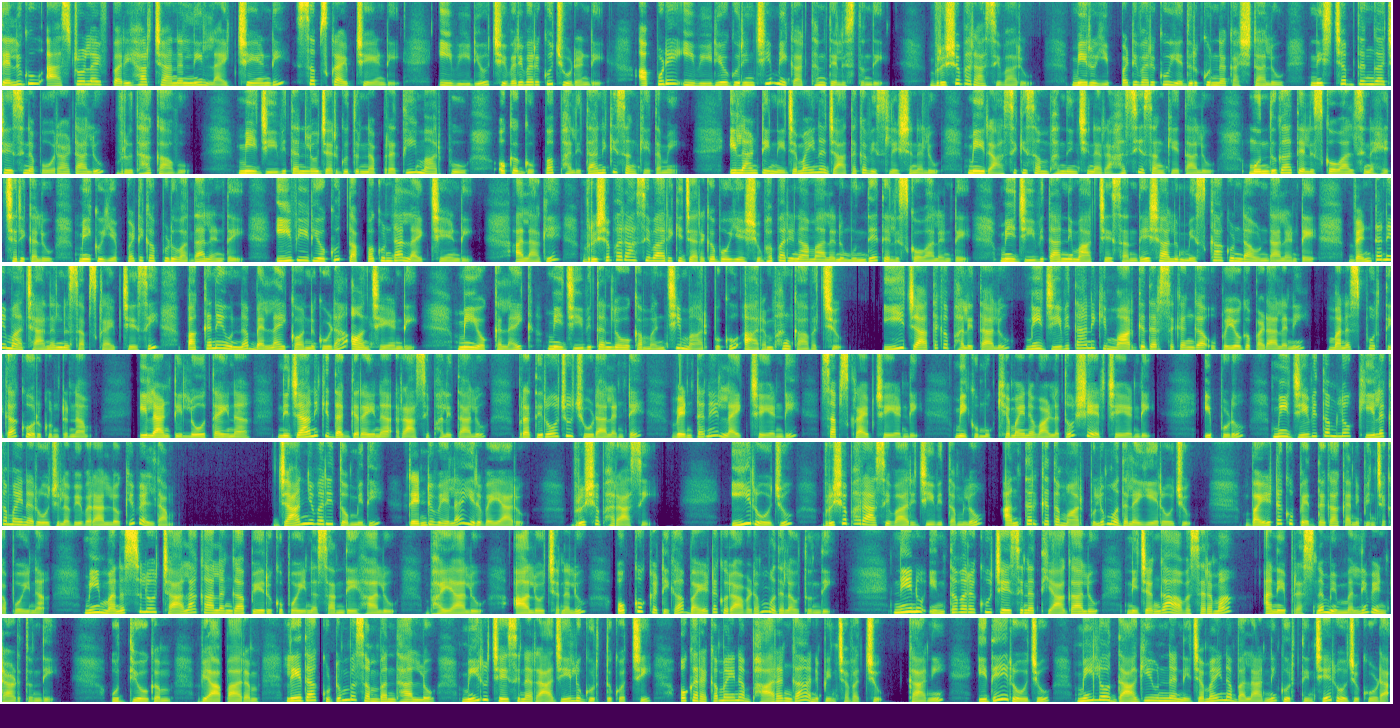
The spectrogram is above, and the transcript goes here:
తెలుగు ఆస్ట్రోలైఫ్ పరిహార్ ఛానల్ని లైక్ చేయండి సబ్స్క్రైబ్ చేయండి. ఈ వీడియో చివరి వరకు చూడండి. అప్పుడే ఈ వీడియో గురించి మీకు అర్థం తెలుస్తుంది. వృషభ రాశివారు మీరు ఇప్పటివరకు ఎదుర్కొన్న కష్టాలు నిశ్శబ్దంగా చేసిన పోరాటాలు వృధా కావు. మీ జీవితంలో జరుగుతున్న ప్రతి మార్పు ఒక గొప్ప ఫలితానికి సంకేతమే. ఇలాంటి నిజమైన జాతక విశ్లేషణలు మీ రాశికి సంబంధించిన రహస్య సంకేతాలు ముందుగా తెలుసుకోవాల్సిన హెచ్చరికలు మీకు ఎప్పటికప్పుడు వదాలంటే ఈ వీడియోకు తప్పకుండా లైక్ చేయండి. అలాగే వృషభరాశివారికి జరగబోయే శుభ పరిణామాలను ముందే తెలుసుకోవాలంటే మీ జీవితాన్ని మార్చే సందేశాలు మిస్ కాకుండా ఉండాలంటే వెంటనే మా ఛానల్ను సబ్స్క్రైబ్ చేసి పక్కనే ఉన్న బెల్ ఐకాన్ను కూడా ఆన్ చేయండి. మీ యొక్క లైక్ మీ జీవితంలో ఒక మంచి మార్పుకు ఆరంభం కావచ్చు. ఈ జాతక ఫలితాలు మీ జీవితానికి మార్గదర్శకంగా ఉపయోగపడాలని మనస్ఫూర్తిగా కోరుకుంటున్నాం. ఇలాంటి లోతైన నిజానికి దగ్గరైన రాశి ఫలితాలు ప్రతిరోజూ చూడాలంటే వెంటనే లైక్ చేయండి సబ్స్క్రైబ్ చేయండి మీకు ముఖ్యమైన వాళ్ళతో షేర్ చేయండి. ఇప్పుడు మీ జీవితంలో కీలకమైన రోజుల వివరాల్లోకి వెళ్దాం. జాన్యువరి తొమ్మిది రెండు వేల ఇరవై ఆరు. వృషభరాశి ఈ రోజు వృషభరాశివారి జీవితంలో అంతర్గత మార్పులు మొదలయ్యే రోజు. బయటకు పెద్దగా కనిపించకపోయినా మీ మనస్సులో చాలా కాలంగా పేరుకుపోయిన సందేహాలు భయాలు ఆలోచనలు ఒక్కొక్కటిగా బయటకు రావడం మొదలవుతుంది. నేను ఇంతవరకు చేసిన త్యాగాలు నిజంగా అవసరమా? అనే ప్రశ్న మిమ్మల్ని వెంటాడుతుంది. ఉద్యోగం వ్యాపారం లేదా కుటుంబ సంబంధాల్లో మీరు చేసిన రాజీలు గుర్తుకొచ్చి ఒక రకమైన భారంగా అనిపించవచ్చు. కాని ఇదే రోజు మీలో దాగి ఉన్న నిజమైన బలాన్ని గుర్తించే రోజు కూడా.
